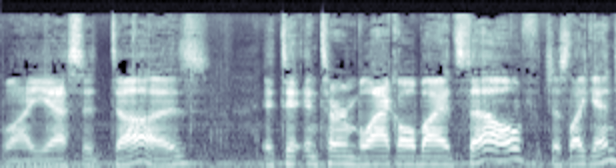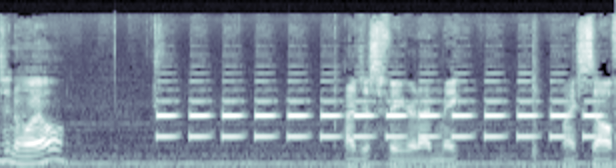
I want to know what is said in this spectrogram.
Why, yes, it does. It didn't turn black all by itself, just like engine oil. I just figured I'd make myself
